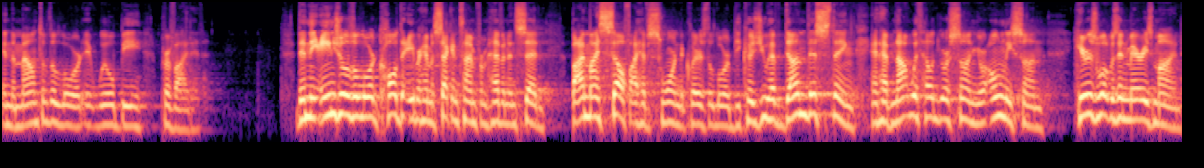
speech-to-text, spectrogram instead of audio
In the mount of the Lord it will be provided. Then the angel of the Lord called to Abraham a second time from heaven and said, By myself I have sworn, declares the Lord, because you have done this thing and have not withheld your son, your only son. Here's what was in Mary's mind.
